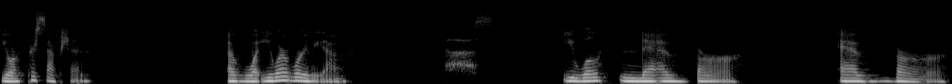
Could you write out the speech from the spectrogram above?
your perception of what you are worthy of, Yes. you will never, ever,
